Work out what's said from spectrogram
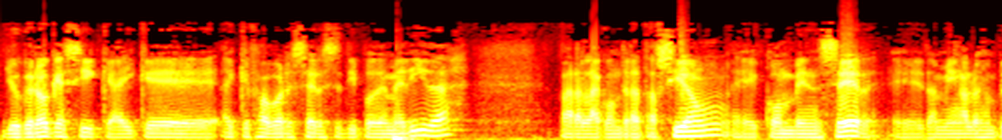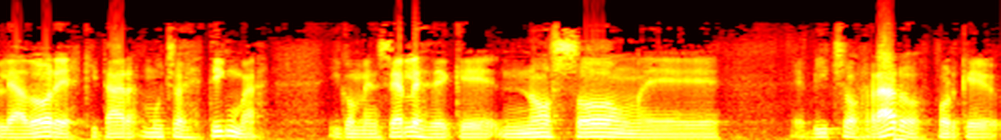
Yo creo que sí, que hay que, hay que favorecer ese tipo de medidas para la contratación, eh, convencer eh, también a los empleadores, quitar muchos estigmas y convencerles de que no son eh, bichos raros, porque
